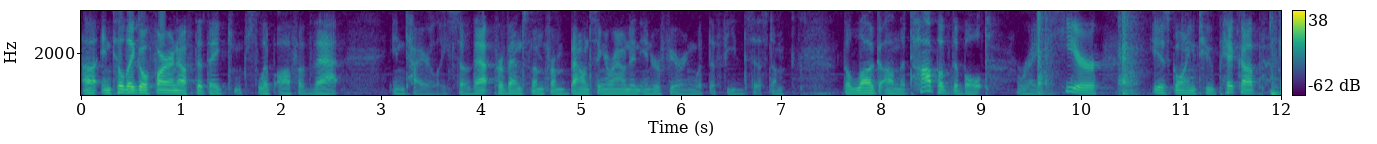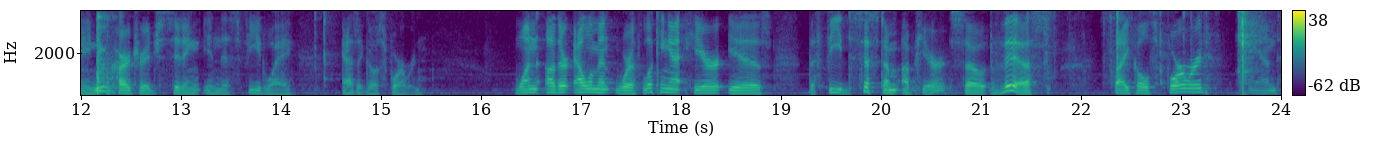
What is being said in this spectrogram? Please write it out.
uh, until they go far enough that they can slip off of that entirely. So that prevents them from bouncing around and interfering with the feed system. The lug on the top of the bolt right here is going to pick up a new cartridge sitting in this feedway as it goes forward. One other element worth looking at here is the feed system up here. So this cycles forward and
